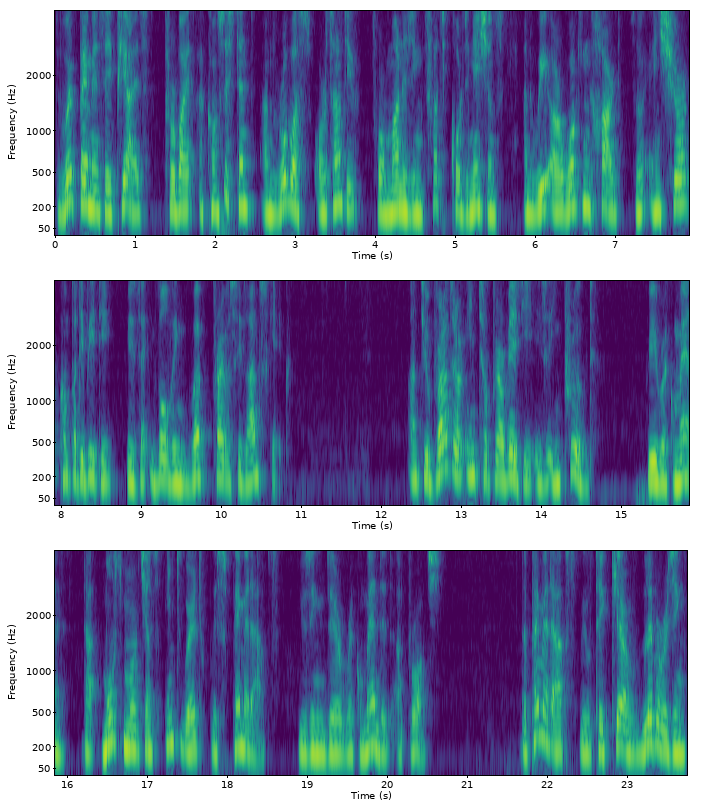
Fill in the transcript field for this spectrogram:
The Web Payments APIs provide a consistent and robust alternative for managing such coordinations, and we are working hard to ensure compatibility with the evolving web privacy landscape. Until browser interoperability is improved, we recommend that most merchants integrate with payment apps using their recommended approach. The payment apps will take care of leveraging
